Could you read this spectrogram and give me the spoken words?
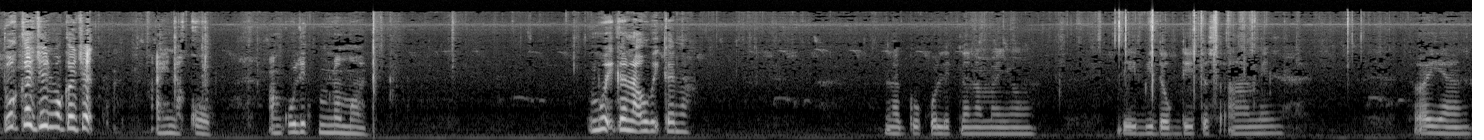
Huwag ka dyan, wag ka dyan. Ay, nako. Ang kulit mo naman. Uwi ka na, uwi ka na. Nagkukulit na naman yung baby dog dito sa amin. So, ayan.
